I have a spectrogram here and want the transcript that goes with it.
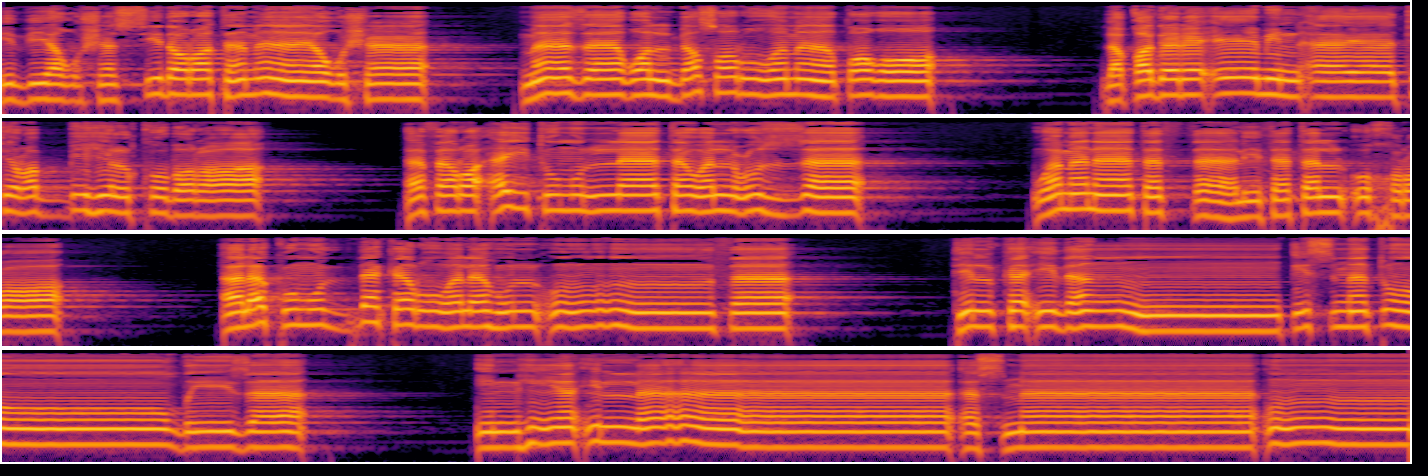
إذ يغشى السدرة ما يغشى. ما زاغ البصر وما طغى. لقد رئي من آيات ربه الكبرى. أفرأيتم اللات والعزى ومناة الثالثة الأخرى؟ ألكم الذكر وله الأنثى؟ تلك إذا قسمة ضيزى. إن هي إلا أسماء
